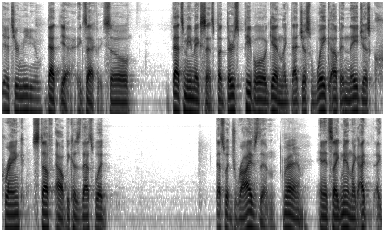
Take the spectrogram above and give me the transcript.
Yeah, it's your medium. That yeah, exactly. So that to me makes sense. But there's people again like that just wake up and they just crank stuff out because that's what that's what drives them. right And it's like, man, like I, I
